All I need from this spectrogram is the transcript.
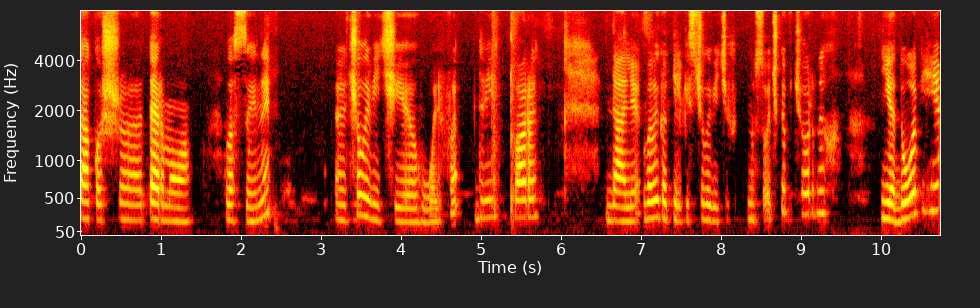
Також е, термоласини, е, чоловічі гольфи, дві пари. Далі велика кількість чоловічих носочків чорних, є довгі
